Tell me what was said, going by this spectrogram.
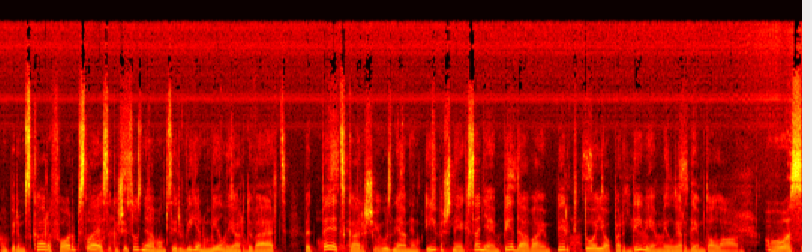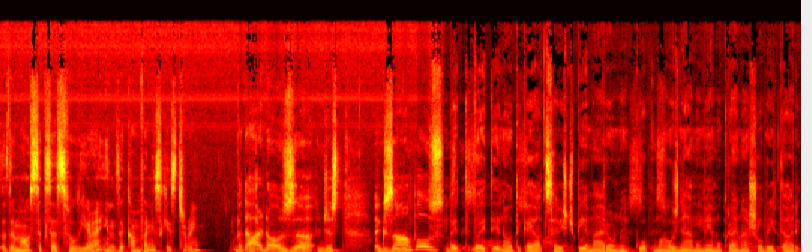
un pirms kara Forbes lēsa, ka šis uzņēmums ir vienu miljardu vērts, bet pēc kara šī uzņēmuma īpašnieki saņēma piedāvājumu pirkt to jau par diviem miljardiem dolāru. Was the most successful year in the company's history. But are those uh, just examples? Bet vai tie nav tikai atsevišķi piemēri un kopumā uzņēmumiem Ukrainā šobrīd tā ir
